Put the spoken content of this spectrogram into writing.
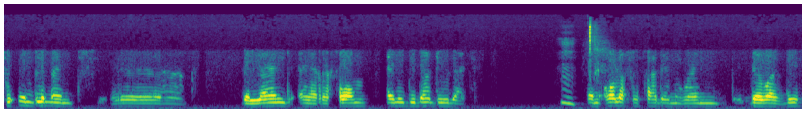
to implement uh, the land uh, reform, and we did not do that. Hmm. And all of a sudden, when there was this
